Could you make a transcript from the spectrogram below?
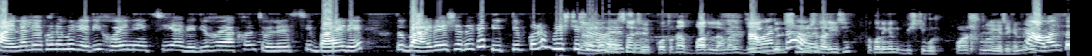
ফাইনালি এখন আমি রেডি হয়ে নিয়েছি, আর রেডি হয়ে এখন চলে এসেছি বাইরে। তো বাইরে এসে দেখে টিপ টিপ করে বৃষ্টি শুরু মানে হয়েছে। কতটা বাদলা মানে যে আমার গেটের সামনে এসে দাঁড়িয়েছি তখন এখানে বৃষ্টি পড়া শুরু হয়ে গেছে। কিন্তু আমার তো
